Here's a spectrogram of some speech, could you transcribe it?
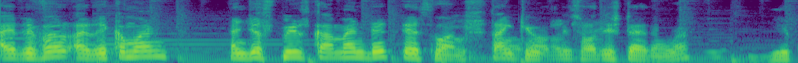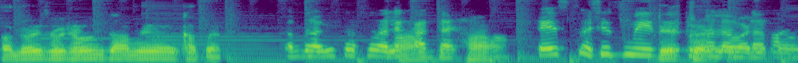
I refer, I recommend, and just please come and taste once. Thank you. आपली स्वादिष्ट आहे ना मी पंधरा वीस वर्षापासून आम्ही खातोय. पंधरा वीस वर्षवाले हा, हा. टेस्ट तशीच मिळते Taste तुम्हाला. वडापाव.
